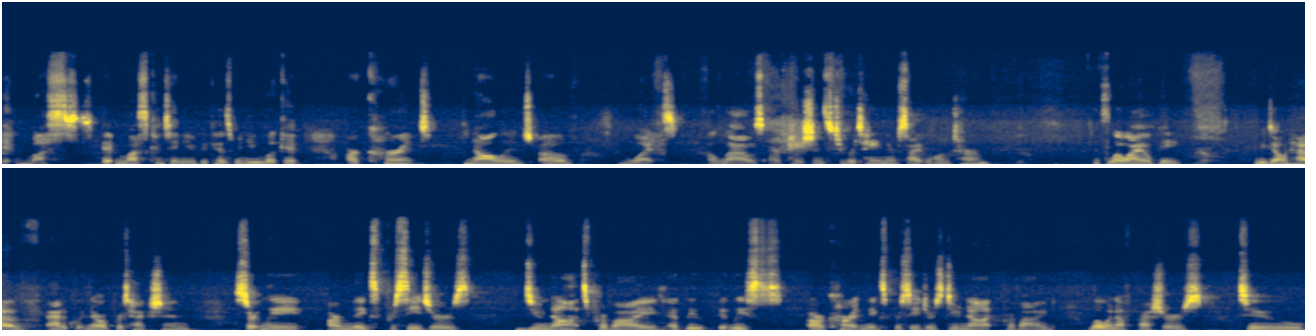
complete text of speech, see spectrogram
It must it must continue because when you look at our current knowledge of what allows our patients to retain their sight long term, yeah. it's low IOP. Yeah. We don't have adequate neuroprotection. Certainly, our MIGS procedures do not provide, at, le- at least our current MIGS procedures, do not provide low enough pressures to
